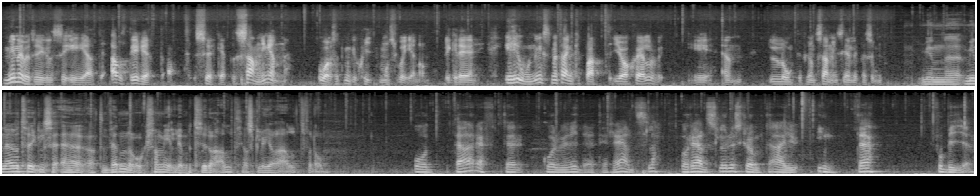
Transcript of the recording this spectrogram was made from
Min övertygelse är att det alltid är rätt att söka efter sanningen. Oavsett hur mycket skit man måste gå igenom. Vilket är ironiskt med tanke på att jag själv är en långt ifrån sanningsenlig person. Min, eh, min övertygelse är att vänner och familjen betyder allt. Jag skulle göra allt för dem. Och därefter går vi vidare till rädsla. Och rädslor i skrumt är ju inte fobier.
